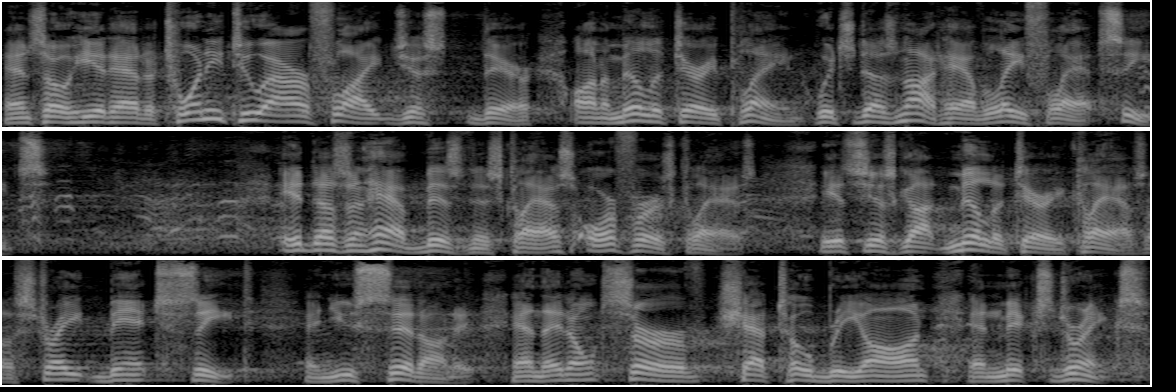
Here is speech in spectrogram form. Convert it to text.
And so he had had a 22 hour flight just there on a military plane, which does not have lay flat seats. It doesn't have business class or first class. It's just got military class, a straight bench seat, and you sit on it. And they don't serve Chateaubriand and mixed drinks.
